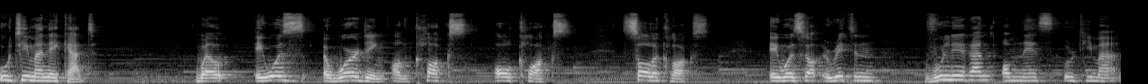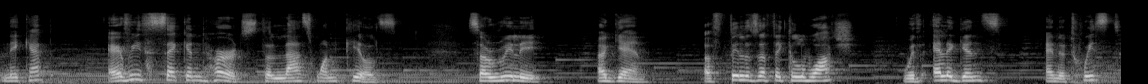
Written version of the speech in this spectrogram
Ultima Necat. Well, it was a wording on clocks all clocks, solar clocks. It was written Vulnerant omnes ultima necat. Every second hurts, the last one kills. So really, again, a philosophical watch with elegance and a twist.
